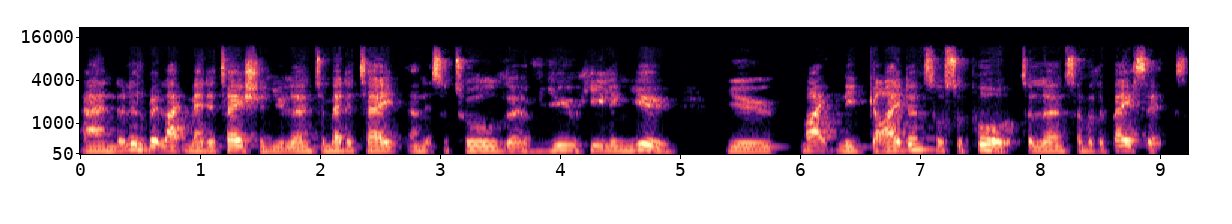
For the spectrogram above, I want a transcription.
And a little bit like meditation, you learn to meditate, and it's a tool that of you healing you. You might need guidance or support to learn some of the basics,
